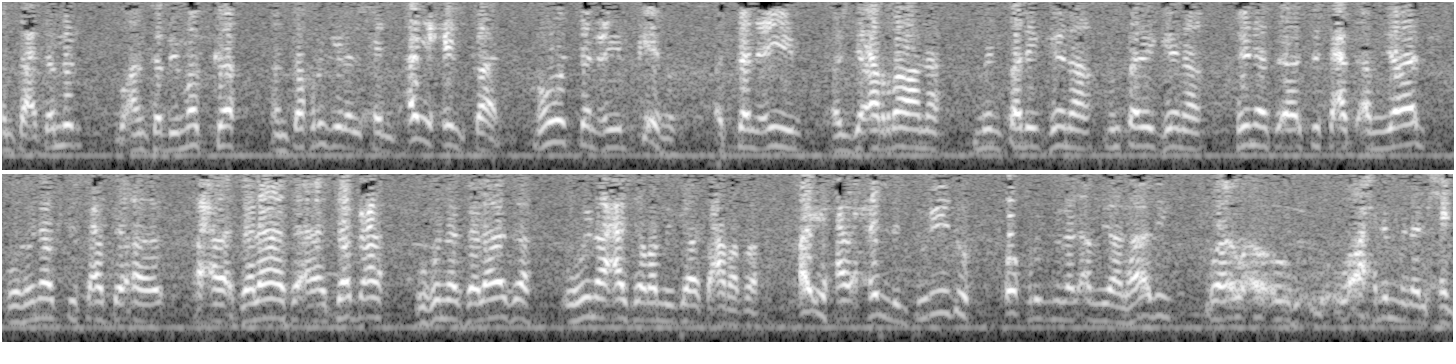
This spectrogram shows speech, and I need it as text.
أن تعتمر وأنت بمكة أن تخرج إلى الحل. أي حل كان؟ ما هو التنعيم؟ كيف؟ التنعيم الجعرانة من طريق هنا من طريق هنا هنا تسعة أميال. وهناك تسعة ثلاثة سبعة وهنا ثلاثة وهنا عشرة من جهة عرفة. أي حل تريده اخرج من الأميال هذه وأحرم من الحل.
